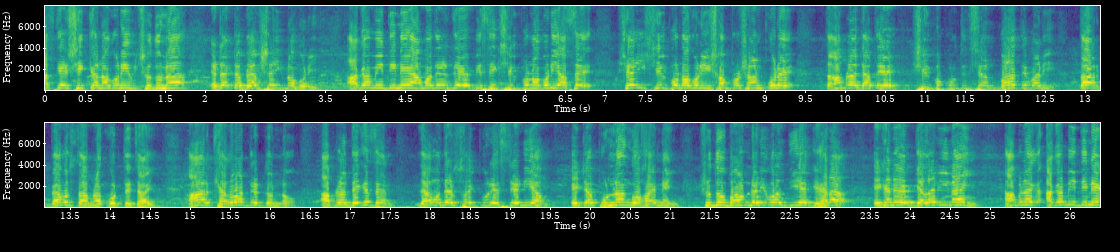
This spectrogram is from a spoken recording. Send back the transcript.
আজকে শিক্ষানগরী শুধু না, এটা একটা ব্যবসায়িক নগরী। আগামী দিনে আমাদের যে বিসিক শিল্পনগরী আছে, সেই শিল্পনগরী সম্প্রসারণ করে আমরা যাতে শিল্প প্রতিষ্ঠান বাড়াতে পারি, তার ব্যবস্থা আমরা করতে চাই। আর খেলোয়াড়দের জন্য, আপনারা দেখেছেন যে আমাদের সৈয়দপুর স্টেডিয়াম, এটা পূর্ণাঙ্গ হয় নাই। শুধু বাউন্ডারি ওয়াল দিয়ে ঘেরা এখানে গ্যালারি নাই। আমরা আগামী দিনে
